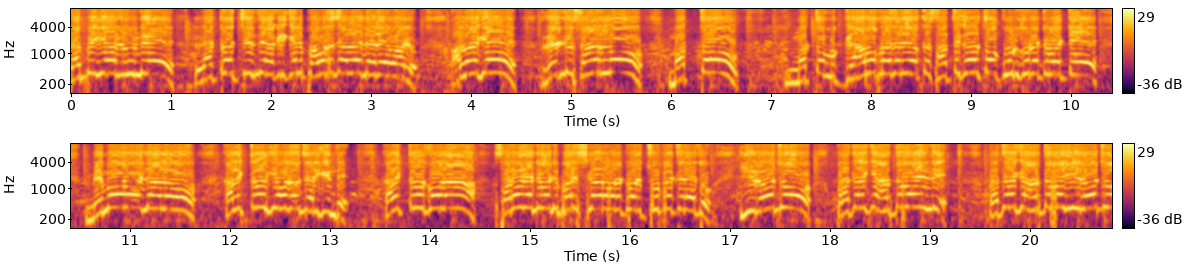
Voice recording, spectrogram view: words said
డంపింగ్ యార్డ్ నుండి లెటర్ వచ్చింది అక్కడికి వెళ్ళి పవర్ చల్లండి అనేవాళ్ళు. అలాగే రెండు సార్లు మొత్తం మొత్తం గ్రామ ప్రజల యొక్క సంతకాలతో కూడుకున్నటువంటి మెమోరాండాలు కలెక్టర్కి ఇవ్వడం జరిగింది. కలెక్టర్ కూడా సరైనటువంటి పరిష్కారం అనేటువంటి చూపించలేదు. ఈ రోజు ప్రజలకి అర్థమైంది. ప్రజలకి అర్థమై ఈరోజు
